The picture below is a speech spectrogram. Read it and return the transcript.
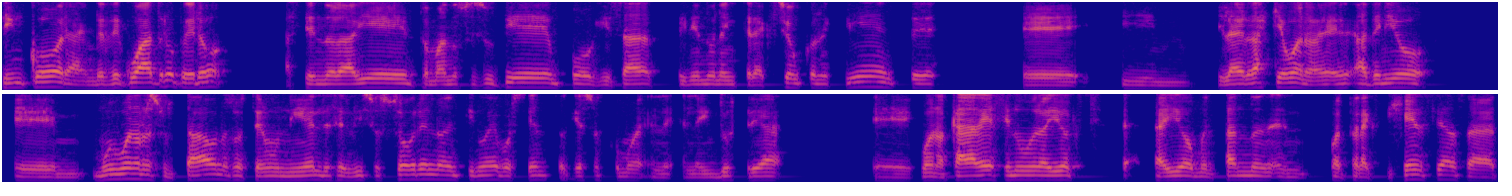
cinco horas en vez de cuatro, pero haciéndola bien, tomándose su tiempo, quizás teniendo una interacción con el cliente. Eh, y, la verdad es que, bueno, eh, ha tenido eh, muy buenos resultados. Nosotros tenemos un nivel de servicio sobre el 99%, que eso es como en, la industria. bueno, cada vez ese número ha ido, ha ido aumentando en, cuanto a la exigencia. O sea,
